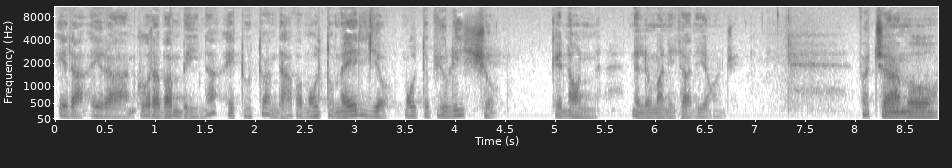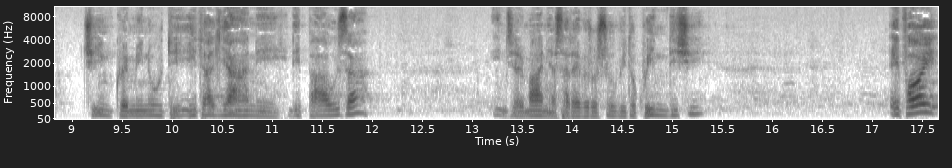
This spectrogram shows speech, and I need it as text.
era, era ancora bambina e tutto andava molto meglio, molto più liscio che non nell'umanità di oggi. Facciamo cinque minuti italiani di pausa, in Germania sarebbero subito 15. E poi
